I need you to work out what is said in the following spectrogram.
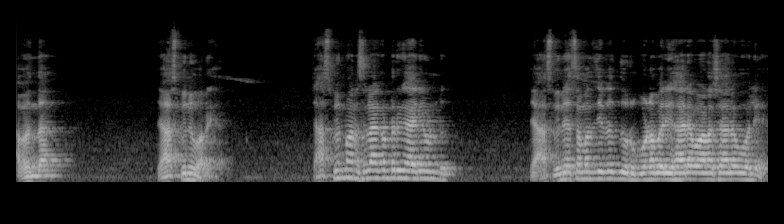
അപ്പം എന്താ ജാസ്മിന് പറയാം. ജാസ്മിൻ മനസ്സിലാക്കേണ്ട ഒരു കാര്യമുണ്ട്. ജാസ്മിനെ സംബന്ധിച്ചിട്ട് ദുർഗുണ പരിഹാര പാഠശാല പോലെയാണ്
